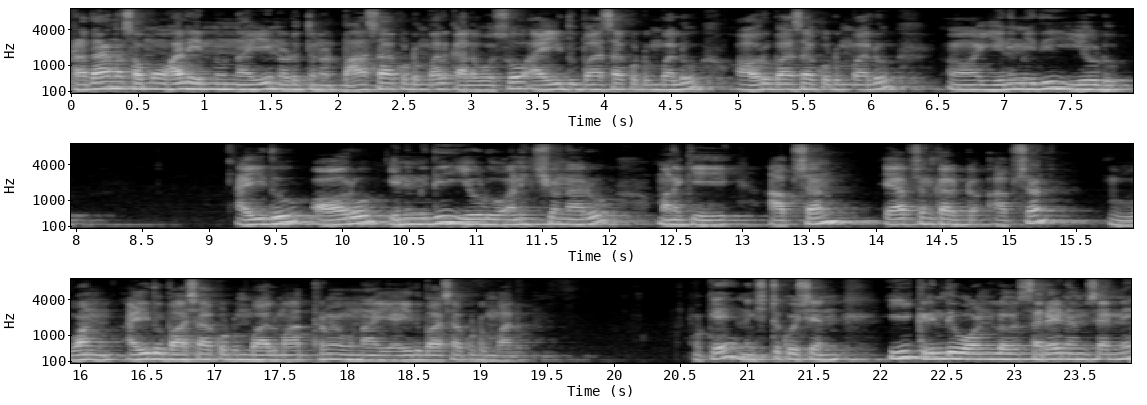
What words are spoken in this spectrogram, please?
ప్రధాన సమూహాలు ఎన్ని ఉన్నాయి నడుతున్నాడు భాషా కుటుంబాలు కలవు. సో ఐదు భాషా కుటుంబాలు ఆరు భాషా కుటుంబాలు ఎనిమిది ఏడు. ఐదు ఆరు ఎనిమిది ఏడు అని ఇచ్చి ఉన్నారు. మనకి option A option correct? Option one. ఐదు భాషా కుటుంబాలు మాత్రమే ఉన్నాయి. ఐదు భాషా కుటుంబాలు. Okay next question. ఈ క్రింది వాన్లో సరైన అంశాన్ని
